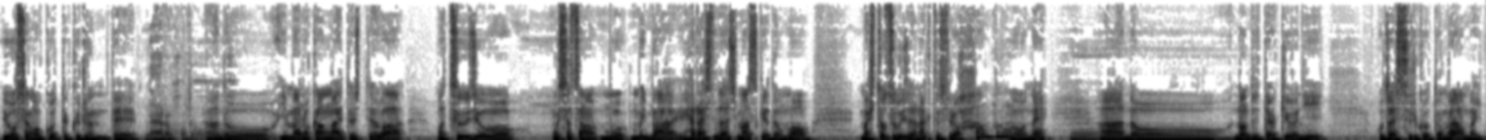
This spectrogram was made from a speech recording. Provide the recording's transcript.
要素が起こってくるんで。なるほど。あの今の考えとしては、まあ、通常お医者さんもう今減らして出しますけどもまあ、一粒じゃなくてそれを半分をね、あの飲んでいただくようにお出しすることがまあ一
